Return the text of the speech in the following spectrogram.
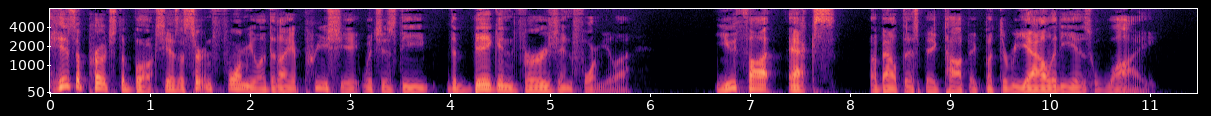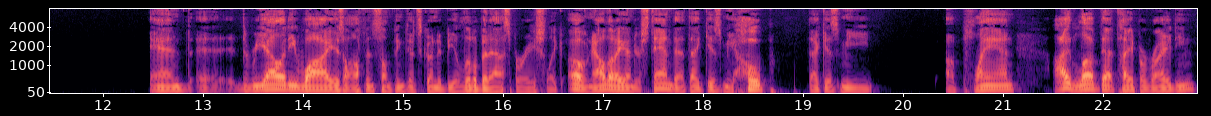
his approach to books, he has a certain formula that I appreciate, which is the the big inversion formula. You thought X about this big topic, but the reality is Y. And uh, the reality Y is often something that's going to be a little bit aspirational. Like, oh, now that I understand that, that gives me hope. That gives me a plan. I love that type of writing.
